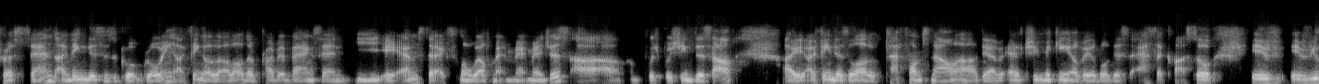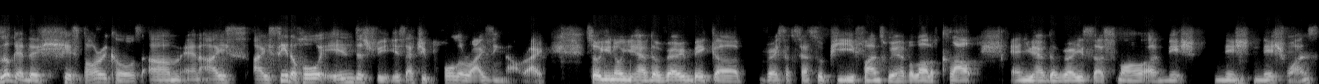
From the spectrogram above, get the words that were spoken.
percent. I think this is grow- growing. I think a, a, lot of the private banks and EAMs, the external wealth managers, are push- pushing this out. I, I think there's a lot of platforms now. Uh, they are actually making available this asset class. So if if you look at the historicals, um, and I I see the whole industry is actually polarizing now, right? So you know you have the very big uh, very successful PE funds. We have a lot of cloud, and you have the very uh, small uh, niche niche niche ones.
